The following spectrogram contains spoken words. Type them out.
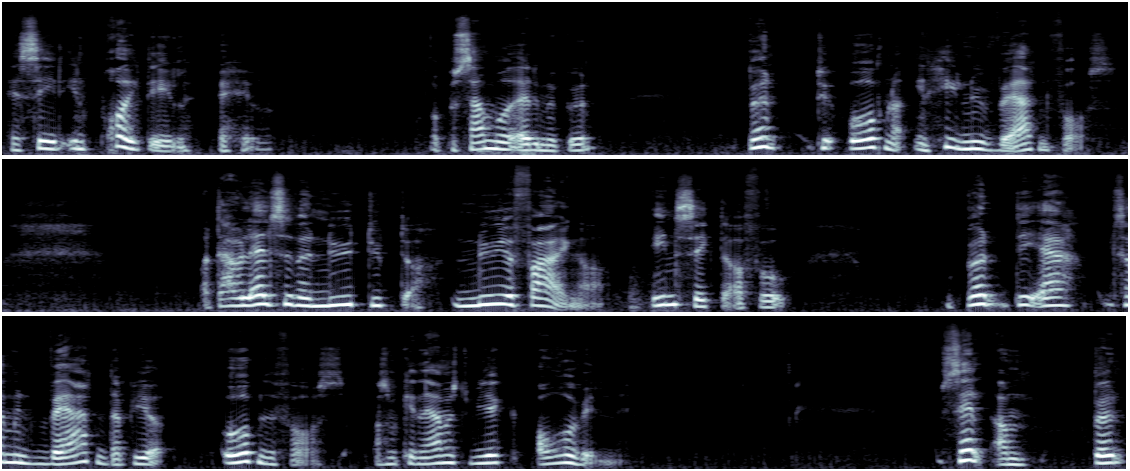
have set en brøkdel af havet. Og på samme måde er det med bøn. Bøn, det åbner en helt ny verden for os. Og der vil altid være nye dybder, nye erfaringer, indsigter at få. Bøn, det er som en verden, der bliver åbnet for os, og som kan nærmest virke overvældende. Selv om bøn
